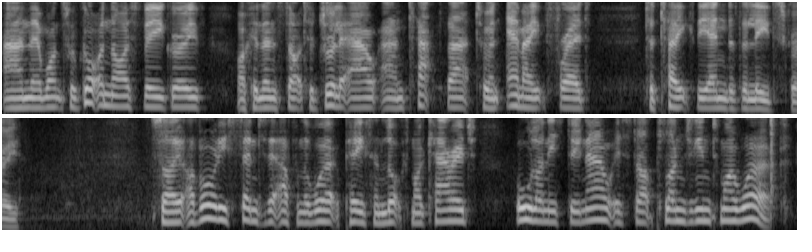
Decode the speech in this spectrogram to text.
and then once we've got a nice V-groove I can then start to drill it out and tap that to an M8 thread to take the end of the lead screw. So I've already centered it up on the workpiece and locked my carriage. All I need to do now is start plunging into my work.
